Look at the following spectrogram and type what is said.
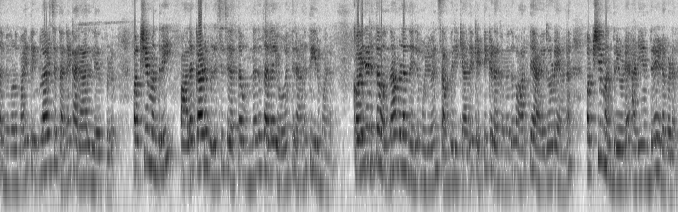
സംഘങ്ങളുമായി തിങ്കളാഴ്ച തന്നെ കരാറിൽ ഏർപ്പെടും. ഭക്ഷ്യമന്ത്രി പാലക്കാട് വിളിച്ചു ചേർത്ത ഉന്നതതല യോഗത്തിലാണ് തീരുമാനം. കൊയ്തെടുത്ത ഒന്നാം വിള നെല്ല് മുഴുവൻ സംഭരിക്കാതെ കെട്ടിക്കിടക്കുന്നത് വാർത്തയായതോടെയാണ് ഭക്ഷ്യമന്ത്രിയുടെ അടിയന്തര ഇടപെടൽ.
